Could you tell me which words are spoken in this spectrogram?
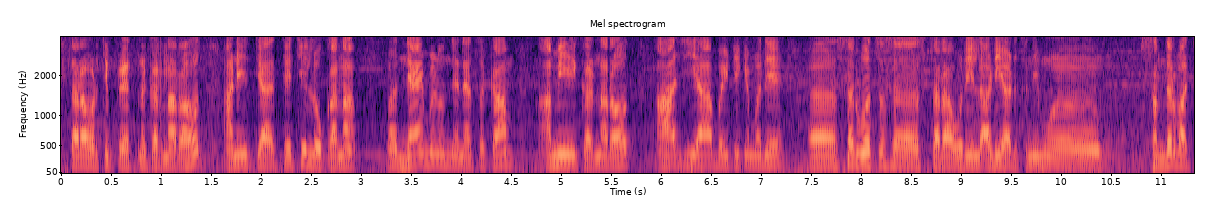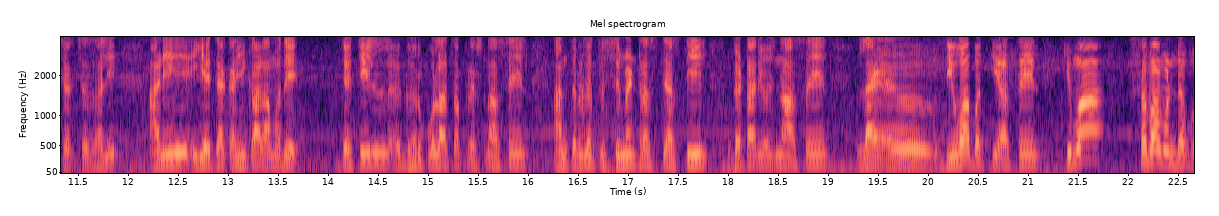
स्तरावरती प्रयत्न करणार आहोत. आणि त्या तेथील लोकांना न्याय मिळवून देण्याचं काम आम्ही करणार आहोत. आज या बैठकीमध्ये सर्वच स- स्तरावरील अडीअडचणी संदर्भात चर्चा झाली आणि येत्या काही काळामध्ये तेथील घरकुलाचा प्रश्न असेल अंतर्गत सिमेंट रस्ते असतील गटार योजना असेल लाय दिवाबत्ती असेल किंवा सभामंडप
